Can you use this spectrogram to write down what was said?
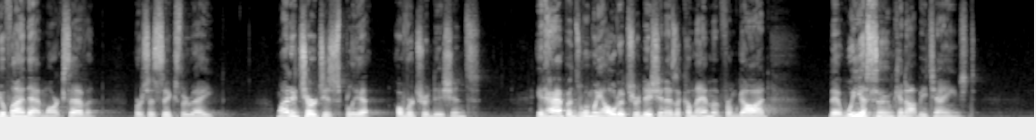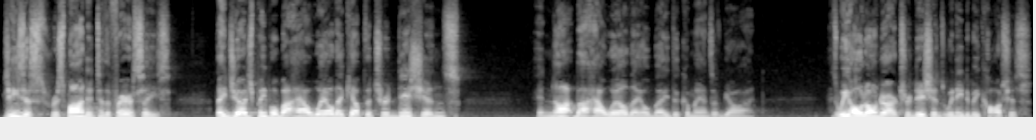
You'll find that in Mark 7, verses 6 through 8. Why do churches split over traditions? It happens when we hold a tradition as a commandment from God that we assume cannot be changed. Jesus responded to the Pharisees. They judged people by how well they kept the traditions and not by how well they obeyed the commands of God. As we hold on to our traditions, we need to be cautious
